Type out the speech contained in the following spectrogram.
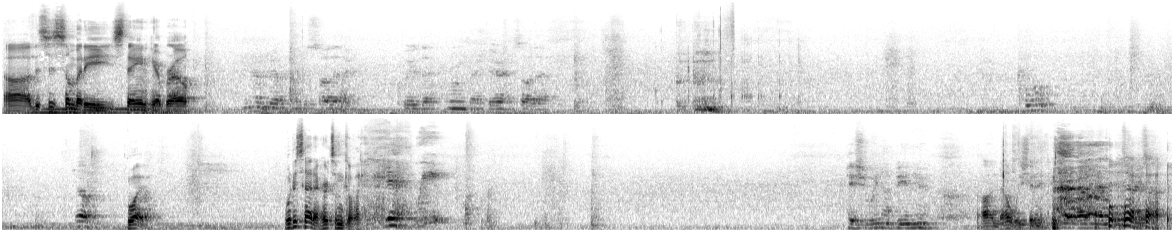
Uh, this is somebody staying here, bro. No, Joe, I just saw that. I cleared that room back there. I saw that. Joe. What? What is that? I heard something go like. Yeah. Hey, should we not be in here? Oh no, we shouldn't.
